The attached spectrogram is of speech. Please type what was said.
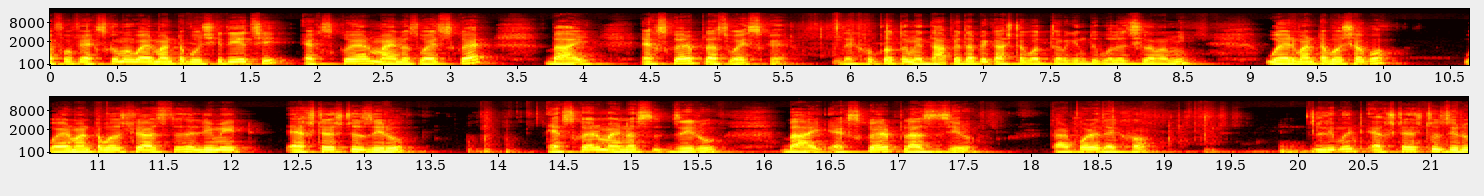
f of x comma ওয়াইয়ের মানটা বসিয়ে দিয়েছি x square minus y square by x square plus y square দেখো প্রথমে ধাপে ধাপে কাজটা করতে হবে কিন্তু বলেছিলাম আমি। ওয়াইয়ের মানটা বসাবো ওয়াইয়ের মানটা বসলে আসতেছে limit x tends to zero x square minus zero by x square plus zero তারপরে দেখো limit x tends to zero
